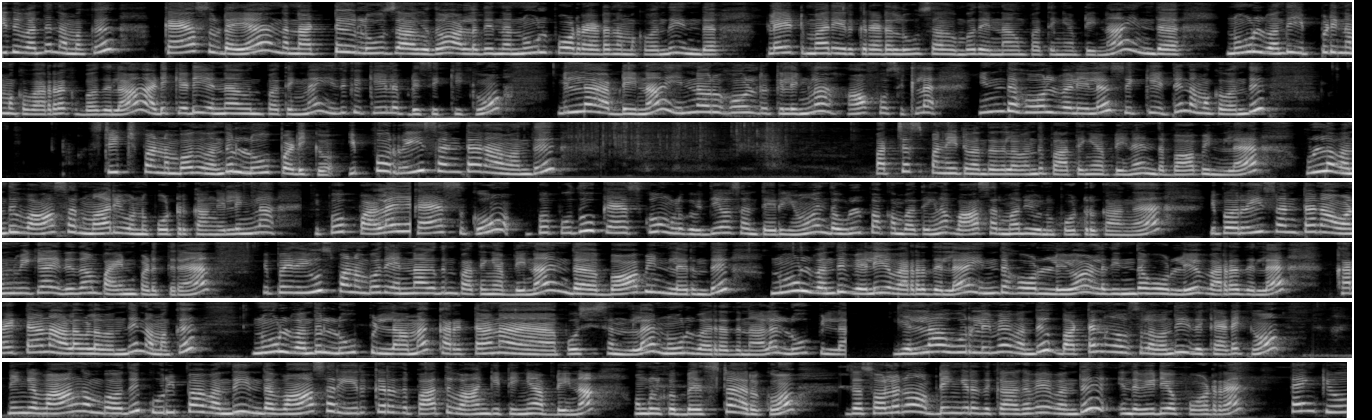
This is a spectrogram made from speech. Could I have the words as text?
இது வந்து நமக்கு கேஸுடைய அந்த நட்டு லூஸ் ஆகுதோ அல்லது இந்த நூல் போடுற இடம் நமக்கு வந்து இந்த பிளேட் மாதிரி இருக்கிற இடம் லூஸ் ஆகும்போது என்ன ஆகும் பார்த்தீங்க அப்படின்னா இந்த நூல் வந்து இப்படி நமக்கு வர்றதுக்கு பதிலாக அடிக்கடி என்ன ஆகுன்னு பார்த்தீங்கன்னா இதுக்கு கீழே இப்படி சிக்கிக்கும். இல்லை அப்படின்னா இன்னொரு ஹோல் இருக்கு இல்லைங்களா? ஆப்போசிட்டில் இந்த ஹோல் வழியில் சிக்கிட்டு நமக்கு வந்து ஸ்டிச் பண்ணும்போது வந்து லூப் அடிக்கும். இப்போ ரீசண்டாக நான் வந்து பர்ச்சேஸ் பண்ணிட்டு வந்ததில் வந்து பார்த்தீங்க அப்படின்னா இந்த பாபினில் உள்ளே வந்து வாசர் மாதிரி ஒன்று போட்டிருக்காங்க இல்லைங்களா? இப்போது பழைய கேஸுக்கும் இப்போ புது கேஸுக்கும் உங்களுக்கு வித்தியாசம் தெரியும். இந்த உள்பக்கம் பார்த்தீங்கன்னா வாசர் மாதிரி ஒன்று போட்டிருக்காங்க. இப்போ ரீசண்டாக நான் ஒன் வீக்காக இதுதான் பயன்படுத்துகிறேன் இப்போ இதை யூஸ் பண்ணும்போது என்ன ஆகுதுன்னு பார்த்தீங்க அப்படின்னா இந்த பாபின்லேருந்து நூல் வந்து வெளியே வர்றதில்ல. இந்த ஹோல்லையோ அல்லது இந்த ஹோல்லையோ வர்றதில்ல. கரெக்டான அளவில் வந்து நமக்கு நூல் வந்து லூப் இல்லாமல் கரெக்டான பொசிஷனில் நூல் வர்றதுனால லூப் இல்லா எல்லா ஊர்லேயுமே வந்து பட்டன் ஹவுஸில் வந்து இது கிடைக்கும். நீங்கள் வாங்கும்போது குறிப்பாக வந்து இந்த வாசர் இருக்கிறத பார்த்து வாங்கிட்டீங்க அப்படின்னா உங்களுக்கு பெஸ்ட்டாக இருக்கும். இதை சொல்லணும் அப்படிங்கிறதுக்காகவே வந்து இந்த வீடியோ போடுறேன். தேங்க்யூ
